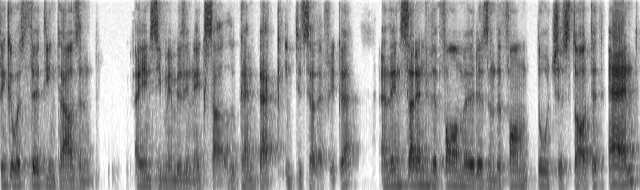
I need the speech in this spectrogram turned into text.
think it was 13,000 ANC members in exile who came back into South Africa. And then suddenly the farm murders and the farm torture started. And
